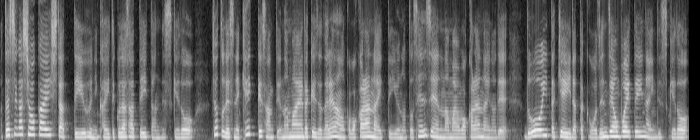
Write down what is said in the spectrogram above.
私が紹介したっていう風に書いてくださっていたんですけど、ちょっとですね、ケッケさんっていう名前だけじゃ誰なのかわからないっていうのと、先生の名前はわからないので、どういった経緯だったかを全然覚えていないんですけど、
